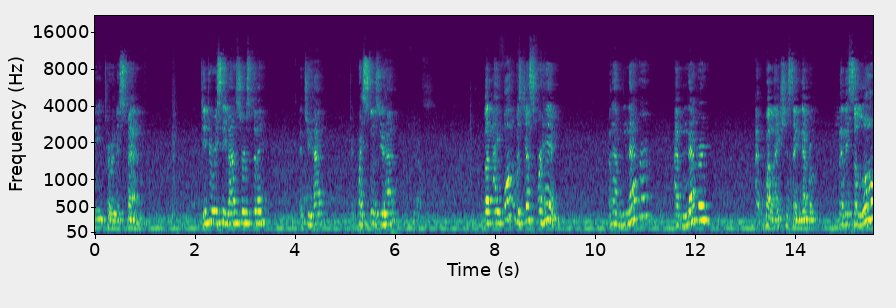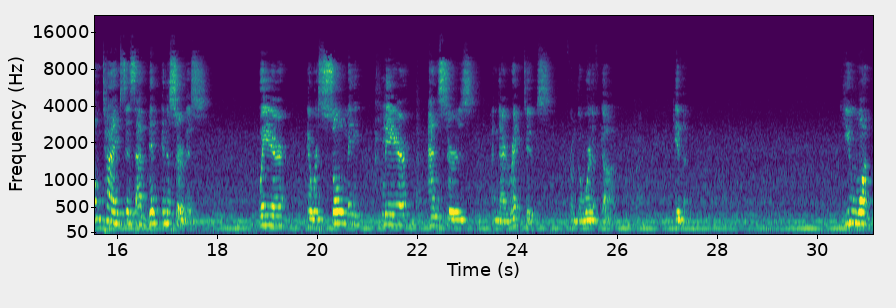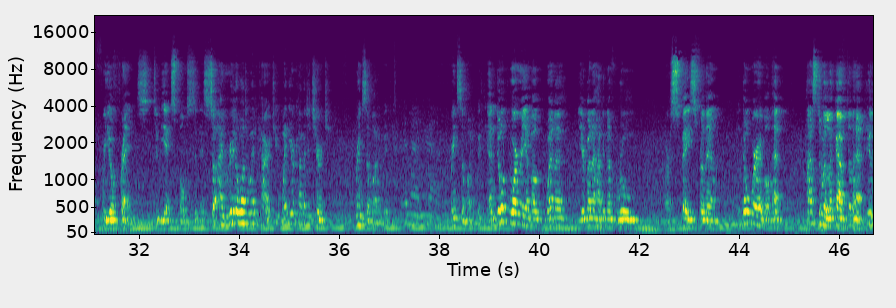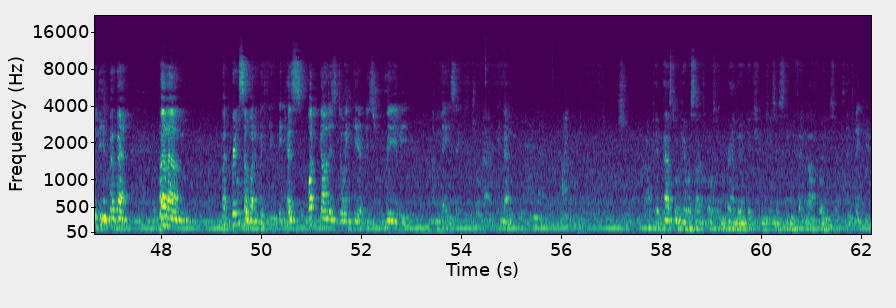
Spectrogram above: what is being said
to this man. Did you receive answers today that you had? The questions you had? Yes. But I thought it was just for him. But I've never, I've never, I, well, I should say never, but it's a long time since I've been in a service where there were so many clear answers and directives from the Word of God given. You want for your friends to be exposed to this. So I really want to encourage you when you're coming to church, bring somebody with you. Amen. Yeah. Bring somebody with you. And don't worry about whether you're going to have enough room or space for them. Don't worry about that. Pastor will look after that. He'll deal with that. But um, but bring somebody with you because what God is doing here is really amazing. Amen. Okay, Pastor will give us our closing prayer and benediction in Jesus' name. Thank God for you, sir. And thank you.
